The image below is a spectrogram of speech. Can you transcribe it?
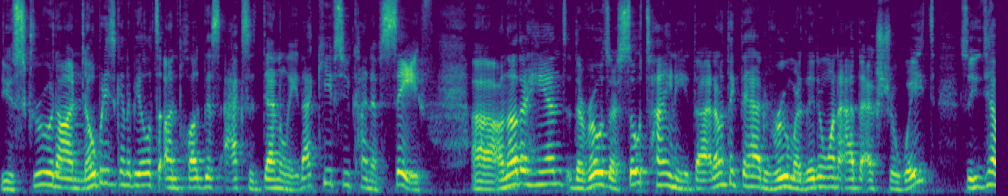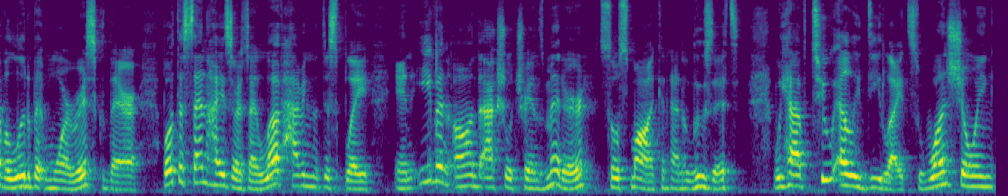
you screw it on, nobody's gonna be able to unplug this accidentally. That keeps you kind of safe. Uh, on the other hand, the Rodes are so tiny that I don't think they had room or they didn't want to add the extra weight, so you have a little bit more risk there. Both the Sennheisers, I love having the display, and even on the actual transmitter, it's so small I can kind of lose it, we have two LED lights, one showing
